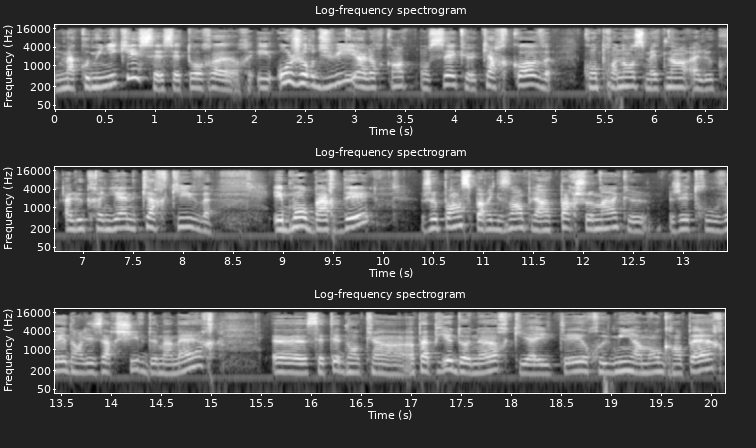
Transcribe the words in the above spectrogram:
m'a communiqué cette horreur. Et aujourd'hui, alors quand on sait que Kharkov, qu'on prononce maintenant à l'ukrainienne Kharkiv, est bombardée, je pense par exemple à un parchemin que j'ai trouvé dans les archives de ma mère. Euh, c'était donc un, papier d'honneur qui a été remis à mon grand-père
